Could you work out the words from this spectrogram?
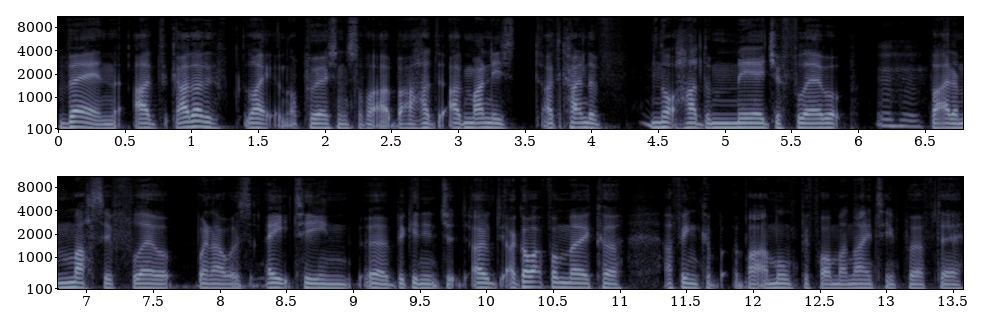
then, I'd I'd had like an operation and stuff like that, but I had I'd managed I'd kind of not had a major flare up, but I had a massive flare up when I was 18, uh, beginning. I, I got back from America, I think about a month before my 19th birthday,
